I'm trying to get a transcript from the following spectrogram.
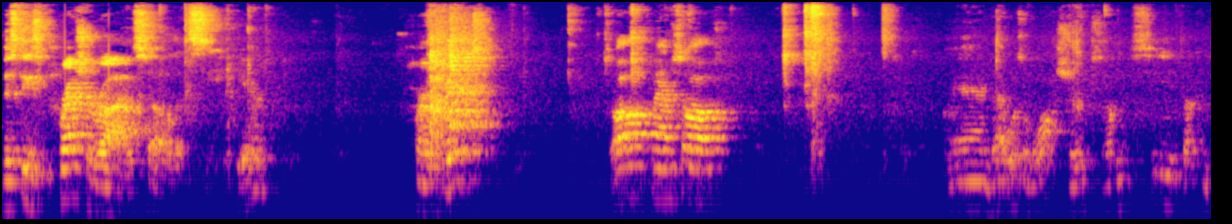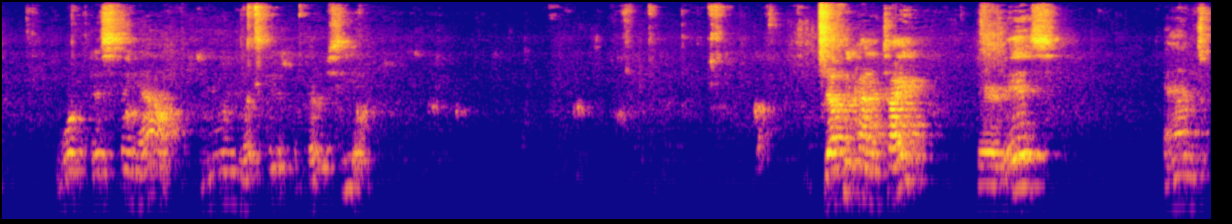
This thing's pressurized, so let's see here. Perfect. It's off, clamps off. And that was a washer, so I'm gonna see if I can work this thing out. And let's get it a better seal. Definitely kind of tight. There it is. It's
